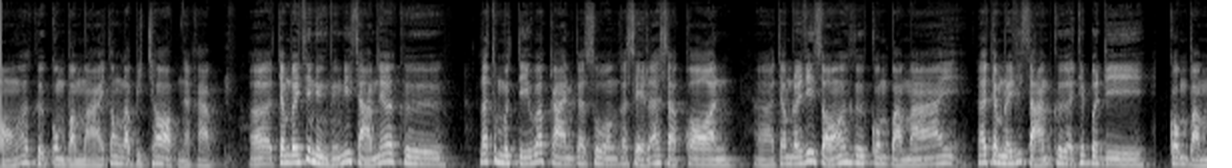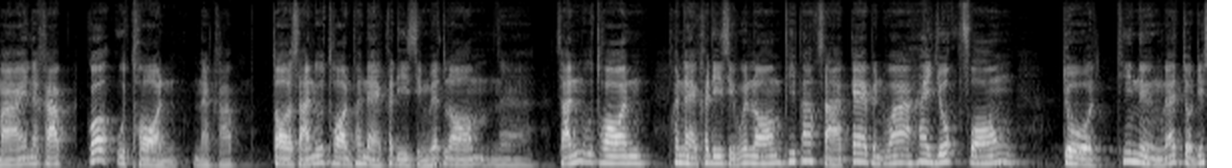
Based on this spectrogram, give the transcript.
2 ก็คือกรมป่าไม้ต้องรับผิดชอบนะครับจำเลยที่ 1 ถึงที่3เนี่ยก็คือ รัฐมนตรีว่าการกระทรวงเกษตรและสหกรณ์จำเลยที่ 2 ก็คือกรมป่าไม้ และจำเลยที่ 3 คืออธิบดีกรมป่าไม้นะครับ ก็อุทธรณ์นะครับ ต่อศาลอุทธรณ์แผนกคดีสิ่งแวดล้อมนะศาลอุทธรณ์แผนกคดีสิ่งแวดล้อมพิพากษาแก้เป็นว่าให้ยกฟ้อง โจทย์ที่ 1 และโจทย์ที่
